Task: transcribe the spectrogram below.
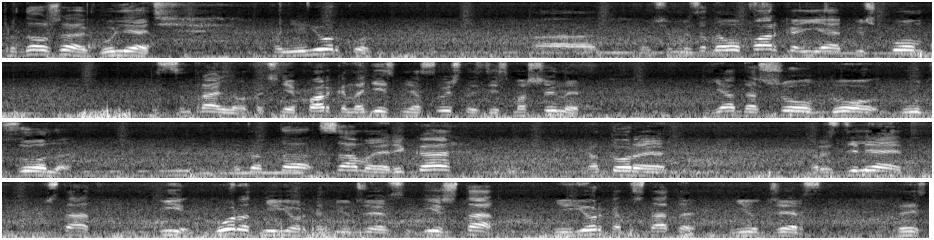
Продолжаю гулять по Нью-Йорку. В общем, из одного парка я пешком, из центрального, точнее, парка, надеюсь, меня слышно, здесь машины, я дошел до Гудзона. Это та самая река, которая разделяет штат и город Нью-Йорк от Нью-Джерси, и штат Нью-Йорк от штата Нью-Джерси. То есть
